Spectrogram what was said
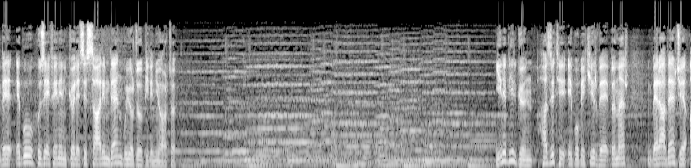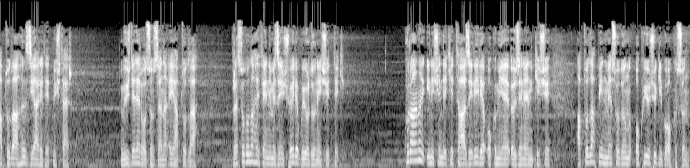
ve Ebu Huzeyfe'nin kölesi Salim'den buyurduğu biliniyordu. Yine bir gün Hazreti Ebu Bekir ve Ömer beraberce Abdullah'ı ziyaret etmişler. Müjdeler olsun sana ey Abdullah. Resulullah Efendimizin şöyle buyurduğunu işittik. Kur'an'ı inişindeki tazeliyle okumaya özenen kişi Abdullah bin Mesud'un okuyuşu gibi okusun.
